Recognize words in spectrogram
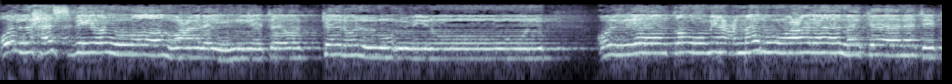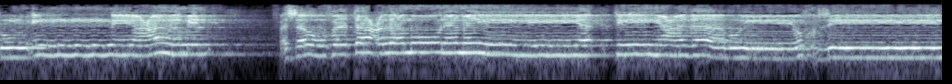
قل حسبي الله عليه يتوكل المؤمنون. قل يا قوم اعملوا على مكانتكم إني عامل. فسوف تعلمون من يأتيه عذاب يخزيه.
